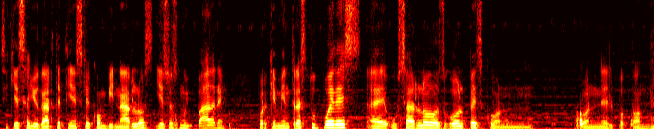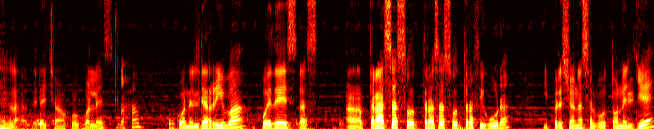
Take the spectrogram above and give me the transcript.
si quieres ayudarte, tienes que combinarlos y eso es muy padre, porque mientras tú puedes eh, usar los golpes con con el botón de la derecha, no me acuerdo cuál es, Ajá. con el de arriba puedes as- a- trazas o trazas otra figura y presionas el botón el Y.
